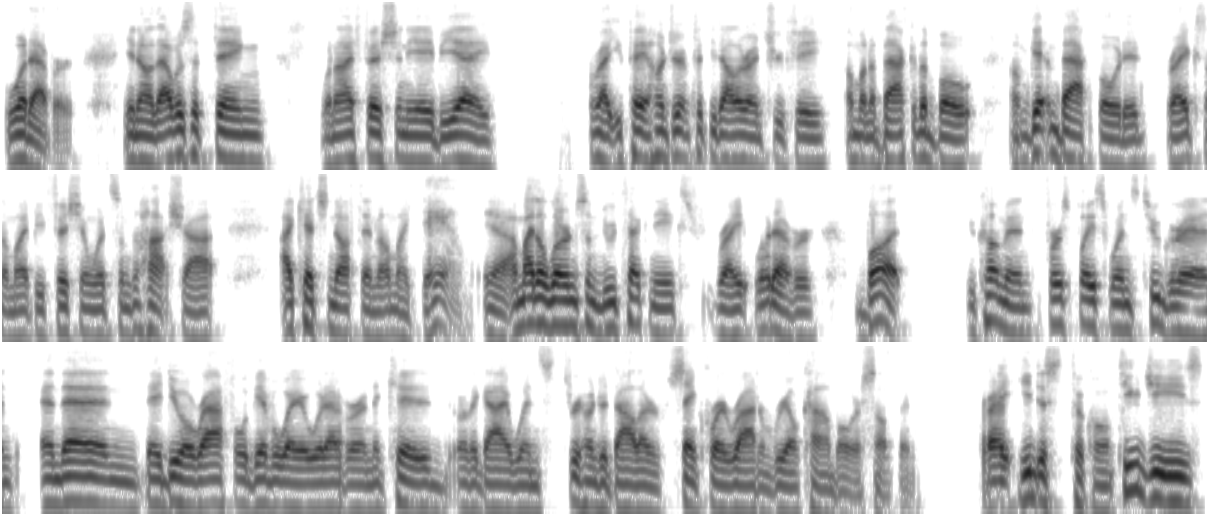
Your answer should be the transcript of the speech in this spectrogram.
whatever. You know, that was a thing when I fished in the ABA, right? You pay $150 entry fee. I'm on the back of the boat. I'm getting backboated, right? Because I might be fishing with some hot shot. I catch nothing. I'm like, damn, yeah, I might have learned some new techniques, right? Whatever. But you come in, first place wins two grand, and then they do a raffle giveaway or whatever, and the kid or the guy wins three hundred dollar St. Croix rod and reel combo or something, right? He just took home two G's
